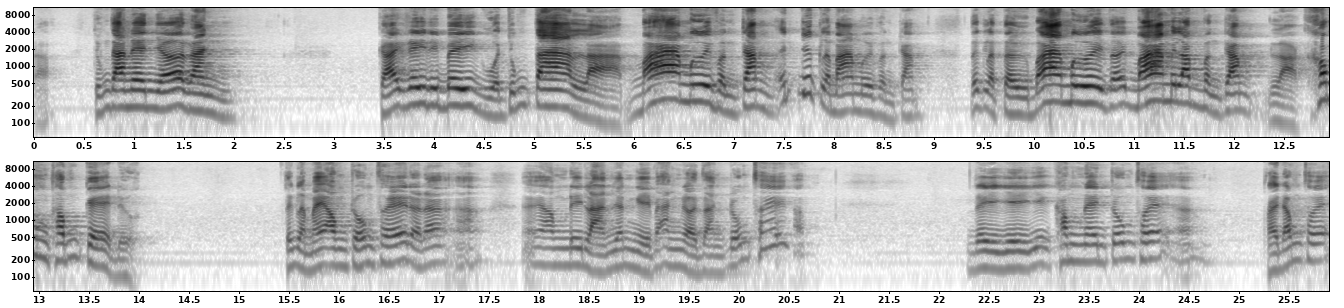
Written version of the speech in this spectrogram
đó. chúng ta nên nhớ rằng cái GDP của chúng ta là 30%, ít nhất là 30%. Tức là từ 30 tới 35% là không thống kê được. Tức là mấy ông trốn thuế rồi đó. Mấy ông đi làm doanh nghiệp ăn rồi toàn trốn thuế không. Vì gì không nên trốn thuế phải đóng thuế.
